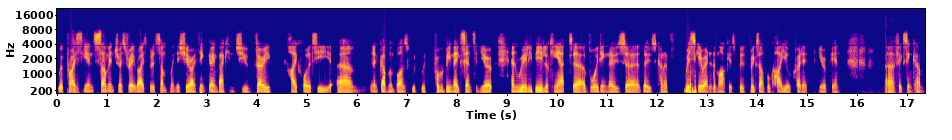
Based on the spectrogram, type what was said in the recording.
we're pricing in some interest rate rights, but at some point this year, I think going back into very high quality um, you know, government bonds would, would probably make sense in Europe, and really be looking at uh, avoiding those uh, those kind of riskier end of the markets, but for example, high yield credit in European uh, fixed income.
